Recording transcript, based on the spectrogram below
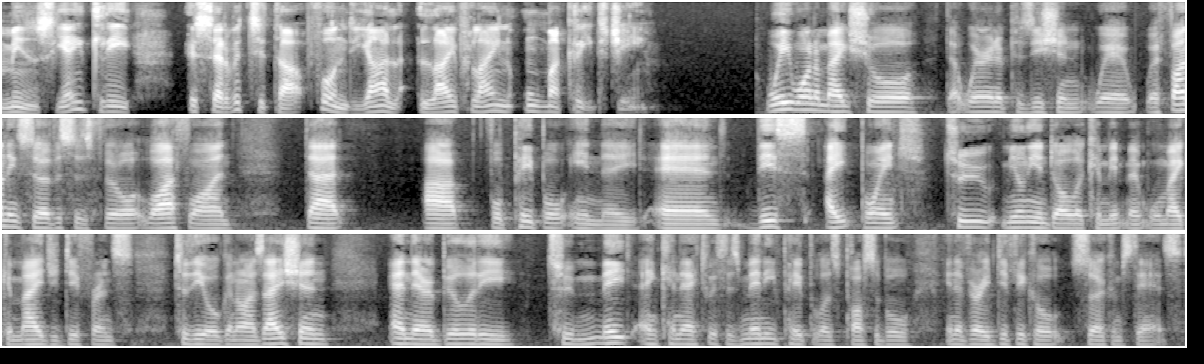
Minns jgħid li s-servizzi ta' fondi għal Lifeline huma kritiċi. We want to make sure that we're in a position where we're funding services for Lifeline that are for people in need. And this $8.2 million commitment will make a major difference to the organisation and their ability to meet and connect with as many people as possible in a very difficult circumstance.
